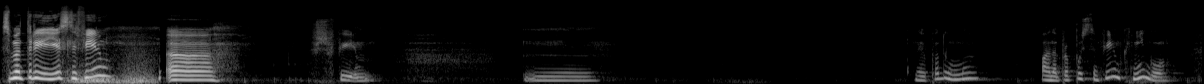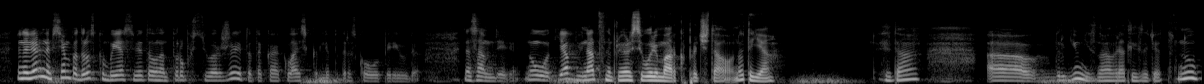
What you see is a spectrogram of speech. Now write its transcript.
Смотри, если фильм... э, фильм... Я подумаю. Ладно, пропустим фильм, книгу. Ну, наверное, всем подросткам бы я советовала над пропастью воржи. Это такая классика для подросткового периода. На самом деле. Ну вот, я в 12, например, всего Ремарка прочитала. Ну, это я. Да. А другим, не знаю, вряд ли зайдет. Ну,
